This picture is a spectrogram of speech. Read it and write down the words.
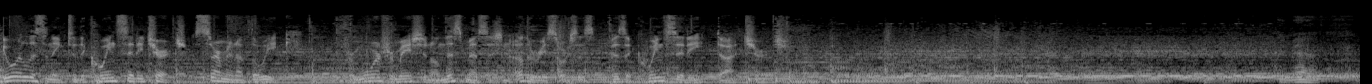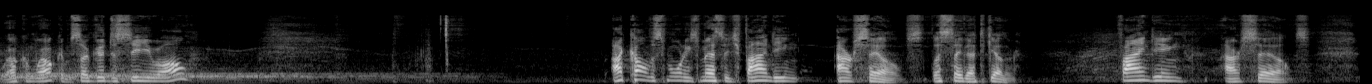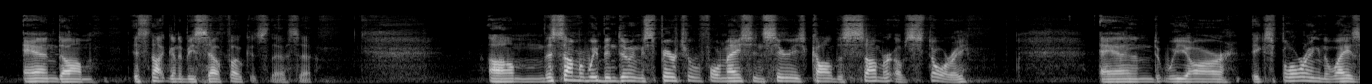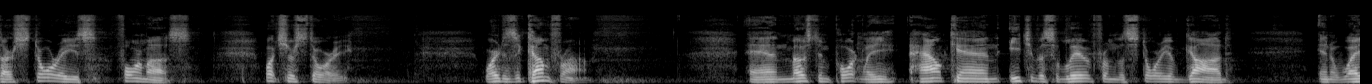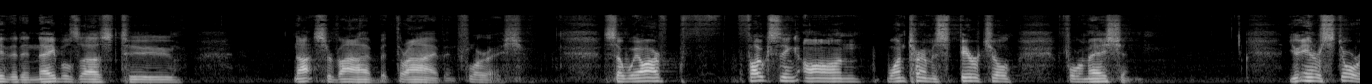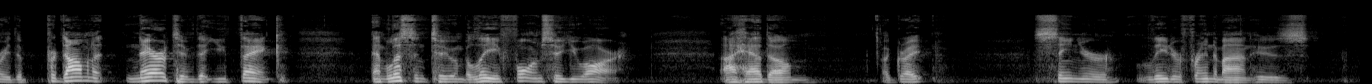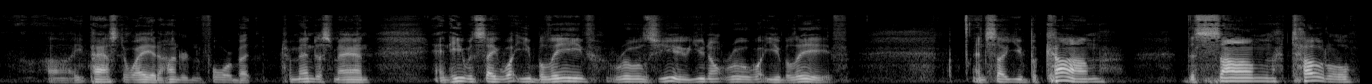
You're listening to the Queen City Church Sermon of the Week. For more information on this message and other resources, visit queencity.church. Amen. Welcome, welcome. So good to see you all. I call this morning's message Finding Ourselves. Let's say that together. Finding Ourselves. And um, it's not going to be self focused, though. So. Um, this summer, we've been doing a spiritual formation series called The Summer of Story. And we are exploring the ways our stories form us. What's your story? Where does it come from? And most importantly, how can each of us live from the story of God in a way that enables us to not survive, but thrive and flourish? So we are f- focusing on one term is spiritual formation. Your inner story, the predominant narrative that you think and listen to and believe forms who you are. I had um, a great senior leader friend of mine who's uh, he passed away at 104, but tremendous man. And he would say, "What you believe rules you. You don't rule what you believe." And so you become the sum total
